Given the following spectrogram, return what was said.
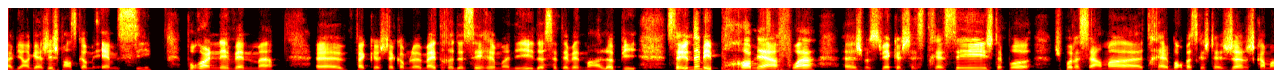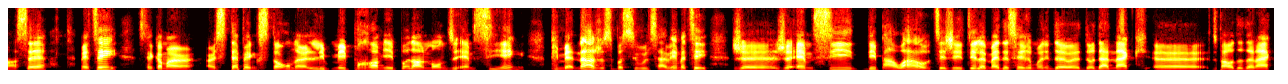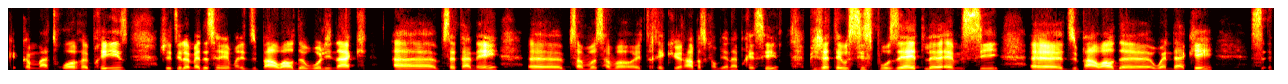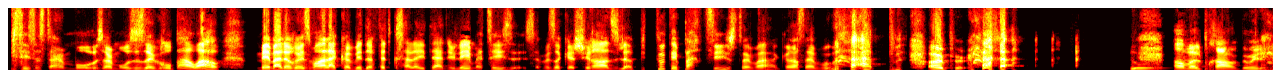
m'aviez engagé, je pense, comme MC pour un événement. fait que j'étais comme le maître de cérémonie de cet événement-là. Puis, c'est une de mes premières fois. je me souviens que j'étais stressé. Je pas, pas nécessairement très bon parce que j'étais jeune, je commençais. Mais tu sais, c'était comme un, stepping stone, mes premiers pas dans le monde du MCing. Puis maintenant, je ne sais pas si vous le savez, mais tu sais, je, je MC des powwow. Tu sais, j'ai été le maître de cérémonie. De, euh, du Power de Donac comme à trois reprises. J'ai été le maître de cérémonie du Power de Wolinac euh, cette année. Euh, ça, va, ça va être récurrent parce qu'on bien apprécié. Puis j'étais aussi supposé être le MC du Power de Wendake. Puis c'est ça, c'était un, un, Moses de gros power. Mais malheureusement, la COVID a fait que ça a été annulé. Mais tu sais, ça veut dire que je suis rendu là. Puis tout est parti, justement, grâce à vous. un peu. On va le prendre, oui.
